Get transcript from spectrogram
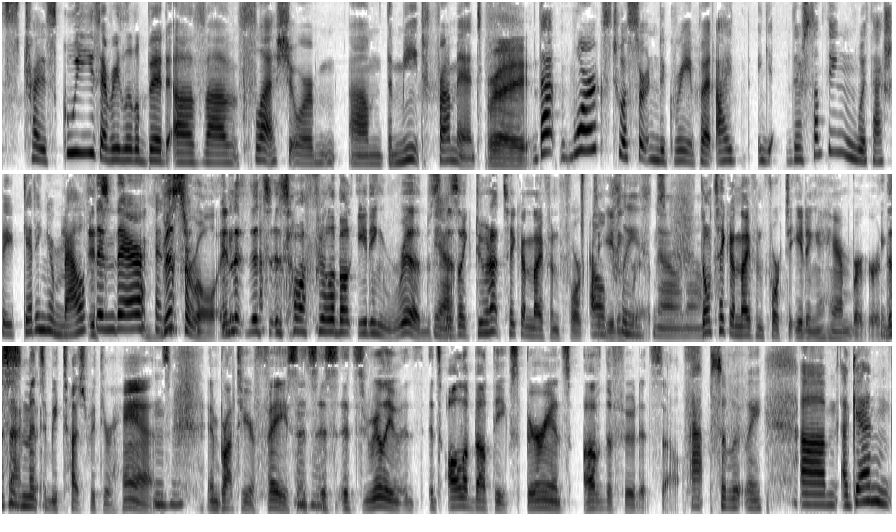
just try to squeeze every little bit of uh, flesh or um, the meat from it. Right. That works to a certain degree, but I there's something with actually getting your mouth It's in there. visceral, and it's, it's how I feel about eating ribs. Yeah. It's like do not take a knife and fork to Oh, eating please, ribs. no, no. Don't take a knife and fork to eating a hamburger. This is meant to be touched with your hands Mm-hmm. and brought to your face. It's, it's it's really it's, it's all about the experience of the food itself. Absolutely. Um, again,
